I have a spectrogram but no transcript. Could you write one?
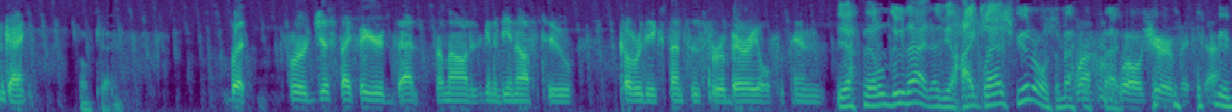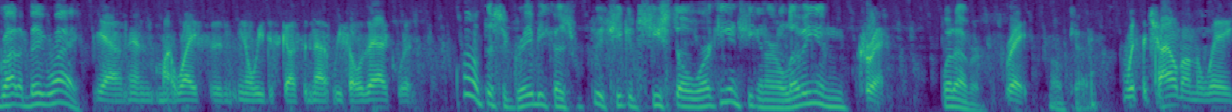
Okay. Okay. But for just, I figured that amount is going to be enough to cover the expenses for a burial and Yeah, it'll do that. That'll be a high class funeral, as a matter well, of fact. well, sure, but uh, you go out a big way. yeah, and my wife, and you know, we discussed it, and that we felt was adequate. I don't disagree because she could she's still working and she can earn a living and Correct. whatever. Right. Okay. With the child on the way,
